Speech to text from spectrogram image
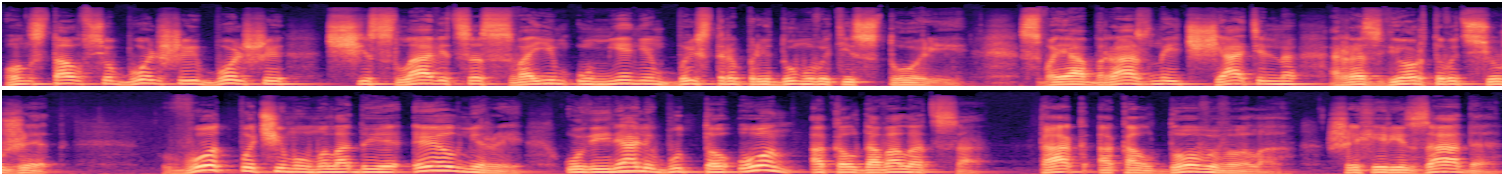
он стал все больше и больше тщеславиться своим умением быстро придумывать истории, своеобразно и тщательно развертывать сюжет. Вот почему молодые Элмеры уверяли, будто он околдовал отца. Так околдовывала Шехерезада,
